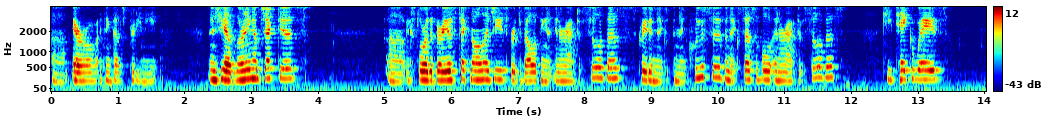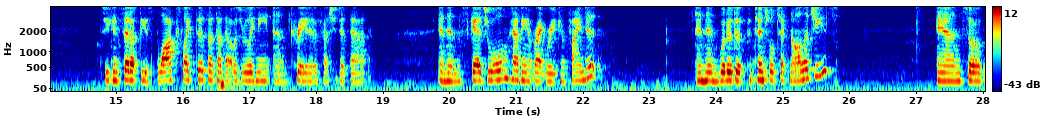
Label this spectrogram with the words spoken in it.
um, arrow. I think that's pretty neat. And she has learning objectives, uh, explore the various technologies for developing an interactive syllabus, create an, an inclusive and accessible interactive syllabus, key takeaways, so you can set up these blocks like this. I thought that was really neat and creative how she did that. And then the schedule, having it right where you can find it. And then what are the potential technologies? And so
